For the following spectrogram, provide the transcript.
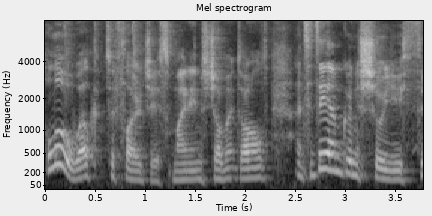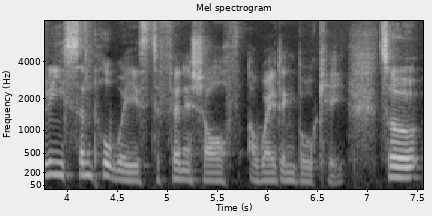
Hello, welcome to Flower Joos. My name is John McDonald and today I'm going to show you three simple ways to finish off a wedding bouquet. So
